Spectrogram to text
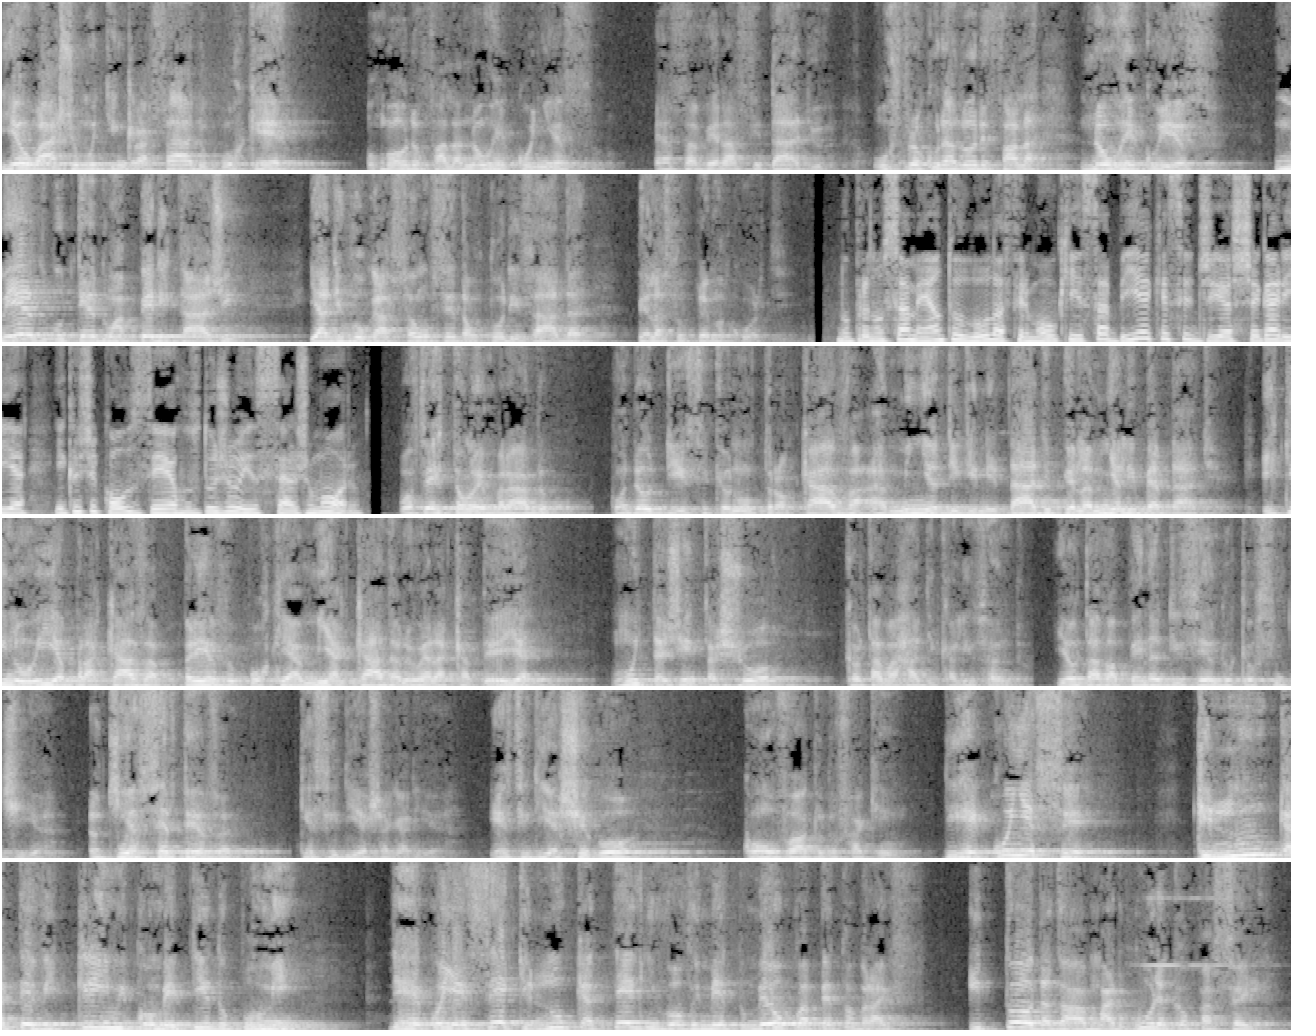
E eu acho muito engraçado porque o Moro fala: não reconheço essa veracidade. Os procuradores falam: não reconheço. Mesmo tendo uma peritagem e a divulgação sendo autorizada pela Suprema Corte. No pronunciamento, Lula afirmou que sabia que esse dia chegaria e criticou os erros do juiz Sérgio Moro. Vocês estão lembrados quando eu disse que eu não trocava a minha dignidade pela minha liberdade e que não ia para casa preso porque a minha casa não era cadeia? Muita gente achou que eu estava radicalizando. E eu estava apenas dizendo o que eu sentia. Eu tinha certeza que esse dia chegaria. Esse dia chegou com o voto do Faquin de reconhecer que nunca teve crime cometido por mim, de reconhecer que nunca teve envolvimento meu com a Petrobras. E toda a amargura que eu passei,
